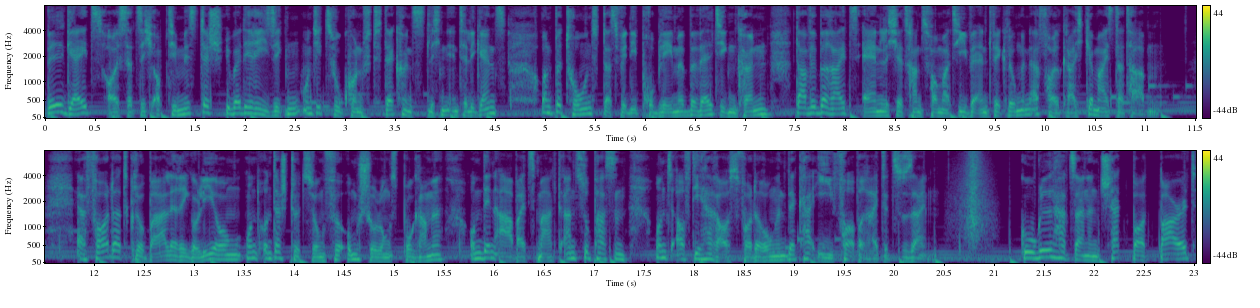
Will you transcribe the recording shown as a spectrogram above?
Bill Gates äußert sich optimistisch über die Risiken und die Zukunft der künstlichen Intelligenz und betont, dass wir die Probleme bewältigen können, da wir bereits ähnliche transformative Entwicklungen erfolgreich gemeistert haben. Er fordert globale Regulierung und Unterstützung für Umschulungsprogramme, um den Arbeitsmarkt anzupassen und auf die Herausforderungen der KI vorbereitet zu sein. Google hat seinen Chatbot BART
